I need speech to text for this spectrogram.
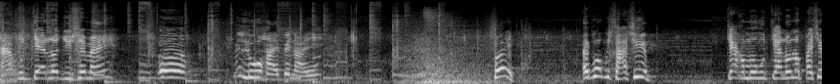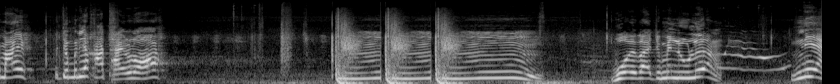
หากุญแจรถอยู่ใช่ไหม เออ ไม่รู้หายไปไหน เฮ้ย ไอพวกมิจฉาชีพ แกขโมยกุญแจรถเราไปใช่ไหมแล้วจะไม่เรียกค่าถ่ายเราเหรออืมอืมอืม โวยวายจะไม่รู้เรื่อง เนี่ย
